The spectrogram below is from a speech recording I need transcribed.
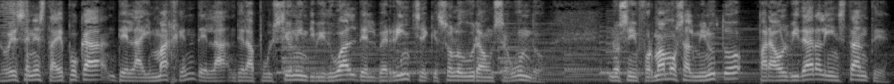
Lo es en esta época de la imagen, de la, de la pulsión individual, del berrinche que solo dura un segundo. Nos informamos al minuto para olvidar al instante.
